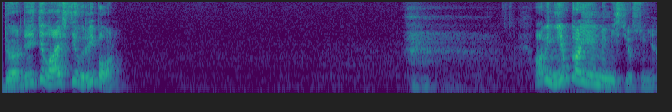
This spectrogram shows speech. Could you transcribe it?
4'e 2 lifesteal reborn. Abi niye bu kadar yenilmemi istiyorsun ya?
